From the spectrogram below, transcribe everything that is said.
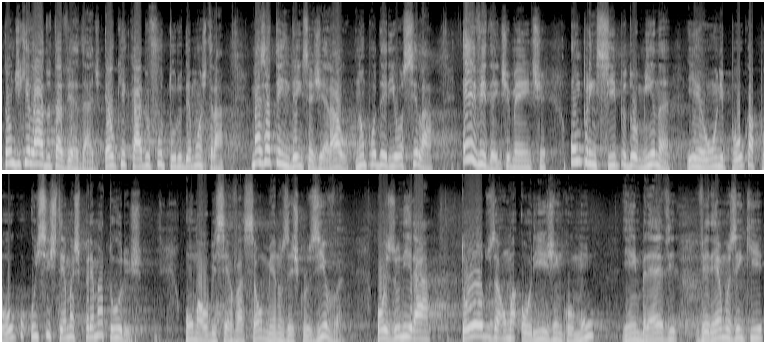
Então, de que lado está a verdade? É o que cabe o futuro demonstrar. Mas a tendência geral não poderia oscilar. Evidentemente, um princípio domina e reúne pouco a pouco os sistemas prematuros. Uma observação menos exclusiva os unirá todos a uma origem comum e em breve veremos em que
